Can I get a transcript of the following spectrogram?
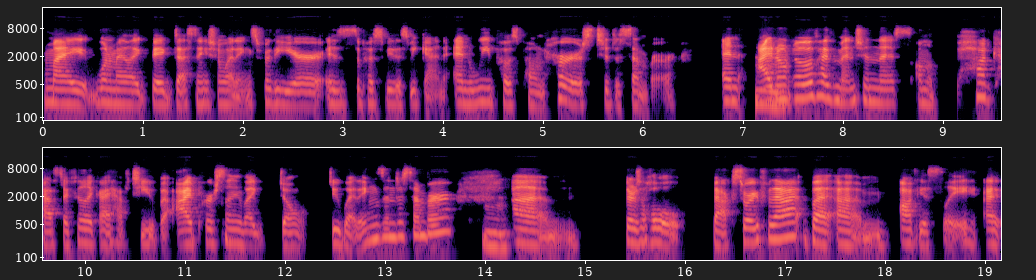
my one of my like big destination weddings for the year is supposed to be this weekend and we postponed hers to December. And I Mhm. don't know if I've mentioned this on the podcast. I feel like I have to you, but I personally like don't do weddings in December. Mm. Um there's a whole backstory for that, but um obviously I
